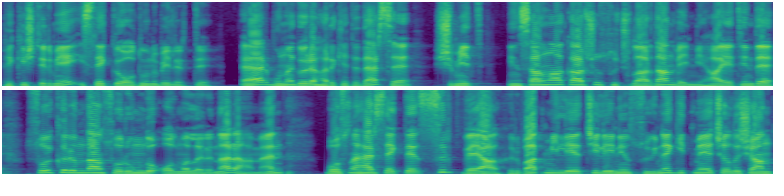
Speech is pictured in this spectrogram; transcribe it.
pekiştirmeye istekli olduğunu belirtti. Eğer buna göre hareket ederse Schmidt insanlığa karşı suçlardan ve nihayetinde soykırımdan sorumlu olmalarına rağmen Bosna Hersek'te Sırp veya Hırvat milliyetçiliğinin suyuna gitmeye çalışan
